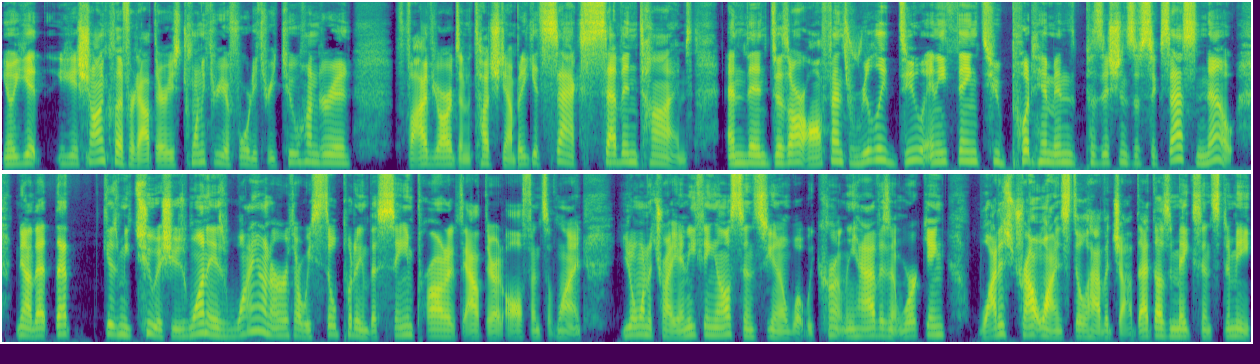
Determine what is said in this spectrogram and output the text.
You know, you get you get Sean Clifford out there. He's 23 or 43, 200, five yards and a touchdown, but he gets sacked seven times. And then does our offense really do anything to put him in positions of success? No. Now that that gives me two issues. One is why on earth are we still putting the same product out there at offensive line? You don't want to try anything else since you know what we currently have isn't working. Why does Trautwein still have a job? That doesn't make sense to me.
